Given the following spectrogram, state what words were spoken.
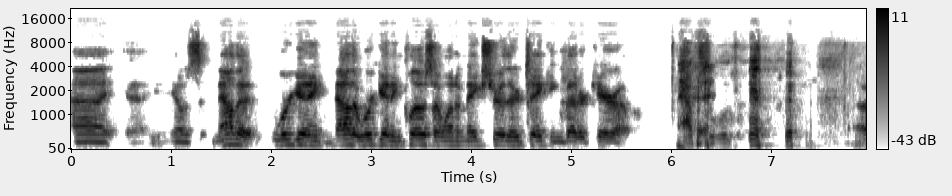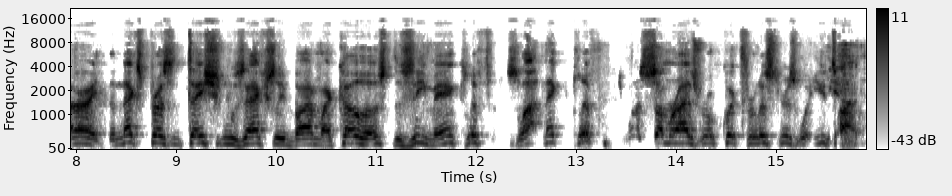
uh, you know, now that we're getting now that we're getting close, I want to make sure they're taking better care of. Absolutely. All right. The next presentation was actually by my co-host, the Z-Man, Cliff Zlotnick. Cliff, do you want to summarize real quick for listeners what you yeah, taught?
